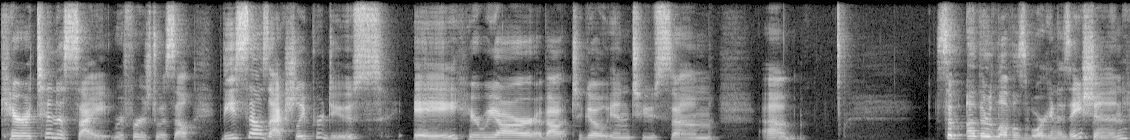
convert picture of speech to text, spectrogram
Keratinocyte refers to a cell. These cells actually produce a, here we are about to go into some, um, some other levels of organization.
